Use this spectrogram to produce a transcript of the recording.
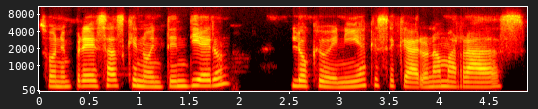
Son empresas que no entendieron lo que venía, que se quedaron amarradas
